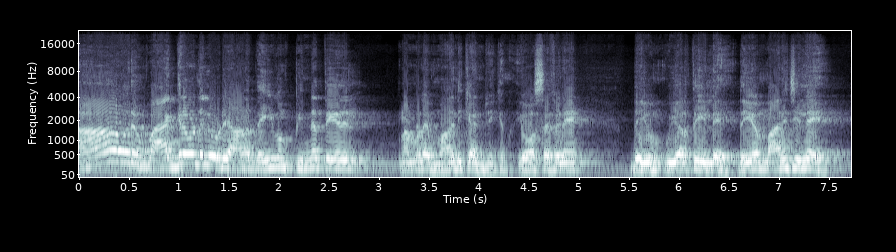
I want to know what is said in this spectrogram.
ആ ഒരു ബാക്ക്ഗ്രൗണ്ടിലൂടെയാണ് ദൈവം പിന്നത്തേതിൽ നമ്മളെ മാനിക്കാനിരിക്കുന്നു. യോസഫിനെ ദൈവം ഉയർത്തിയില്ലേ? ദൈവം മാനിച്ചില്ലേ?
